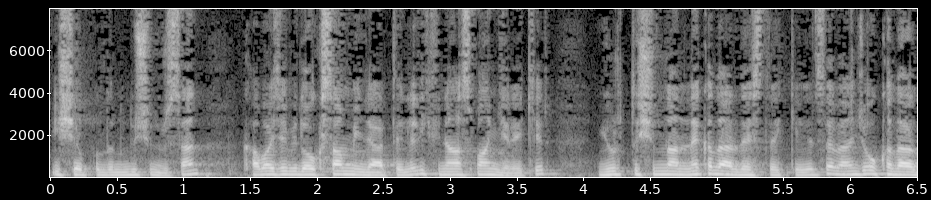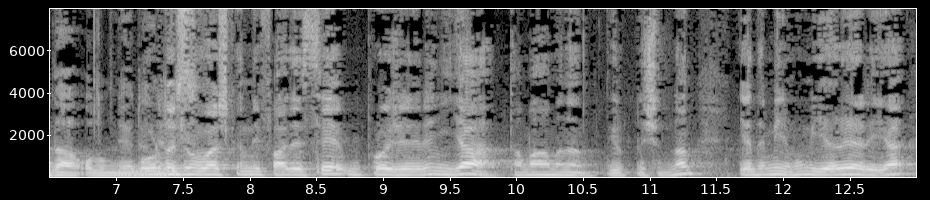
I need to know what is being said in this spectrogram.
iş yapıldığını düşünürsen kabaca bir 90 milyar TL'lik finansman gerekir. Yurt dışından ne kadar destek gelirse bence o kadar daha olumluya döneriz. Burada Cumhurbaşkanı'nın ifadesi bu projelerin ya tamamının yurt dışından ya da minimum yarı yarıya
